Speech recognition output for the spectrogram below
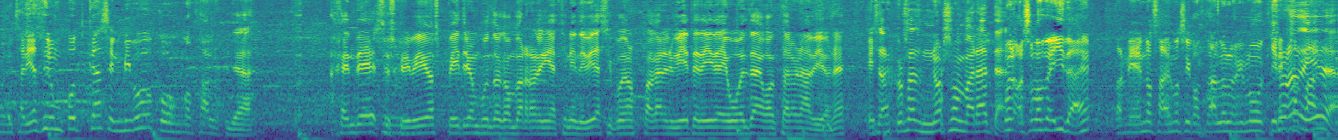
me gustaría hacer un podcast en vivo con Gonzalo. Ya. Gente, suscribíos patreon.com barra alineación indebida si podemos pagar el billete de ida y vuelta de Gonzalo en avión, ¿eh? Esas cosas no son baratas. Bueno, solo de ida, ¿eh? También no sabemos si Gonzalo lo mismo quiere Solo de ida.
